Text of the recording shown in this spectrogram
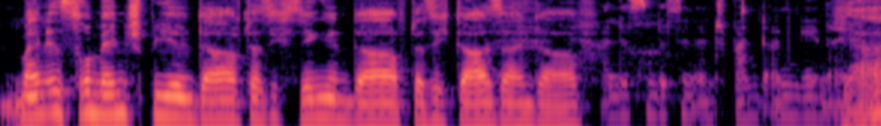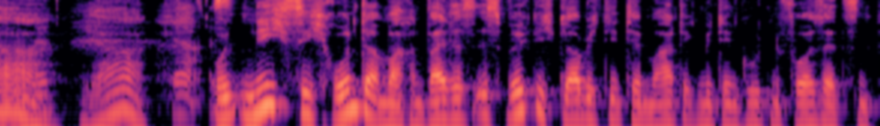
mein Instrument spielen darf, dass ich singen darf, dass ich da sein darf. Alles ein bisschen entspannt angehen. Ja, ne? ja, ja. Und nicht sich runtermachen, weil das ist wirklich, glaube ich, die Thematik mit den guten Vorsätzen.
